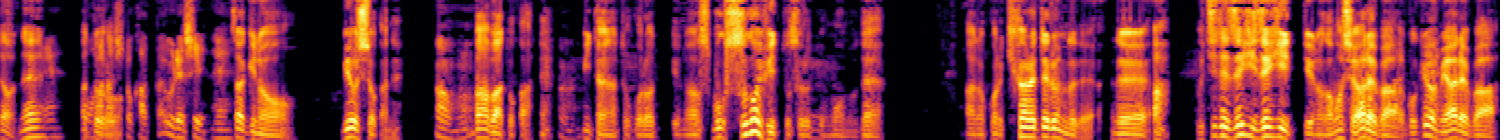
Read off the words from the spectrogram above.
そうね。ね、あとお話とかあったら嬉しいね。さっきの美容師とかね、うんうん。バーバーとかね、うんみたいなところっていうのは、僕すごいフィットすると思うので、あの、これ聞かれてるんで、で、あ、うちでぜひぜひっていうのがもしあれば、はいご興味あれば、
